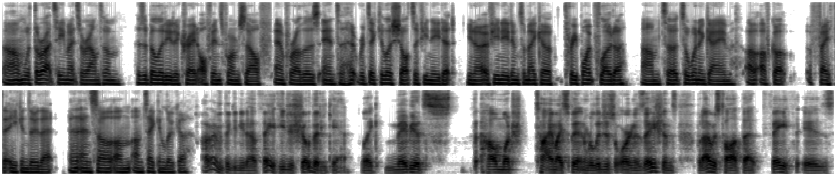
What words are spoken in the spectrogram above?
um, with the right teammates around him. His ability to create offense for himself and for others, and to hit ridiculous shots if you need it. You know, if you need him to make a three-point floater um, to to win a game, I, I've got faith that he can do that. And, and so I'm I'm taking Luka. I don't even think you need to have faith. He just showed that he can. Like maybe it's how much time I spent in religious organizations, but I was taught that faith is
